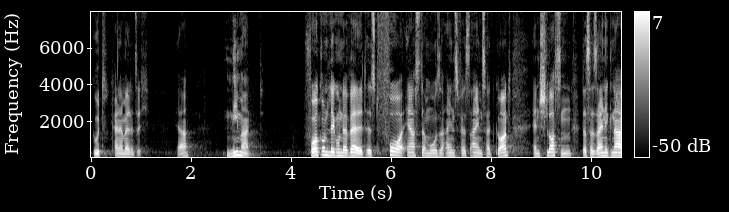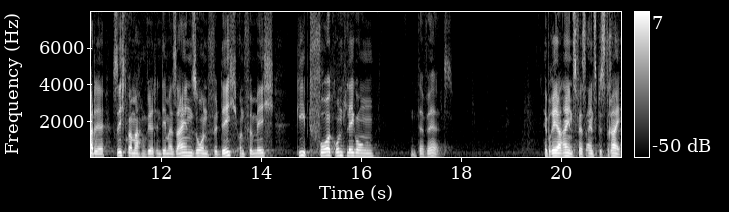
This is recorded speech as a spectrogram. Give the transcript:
Gut, keiner meldet sich. Ja? Niemand. Vor Grundlegung der Welt ist vor 1. Mose 1, Vers 1, hat Gott entschlossen, dass er seine Gnade sichtbar machen wird, indem er seinen Sohn für dich und für mich gibt, vor Grundlegung der Welt. Hebräer 1, Vers 1 bis 3.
